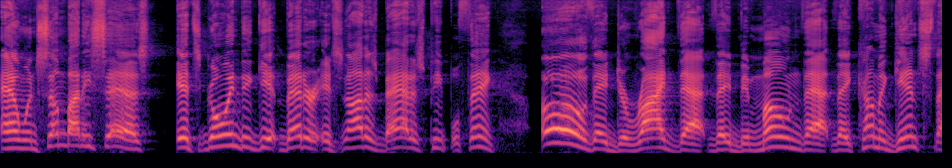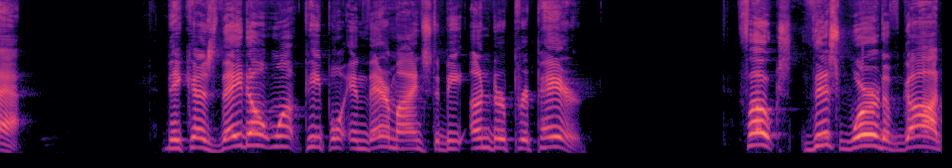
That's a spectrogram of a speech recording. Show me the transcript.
And when somebody says it's going to get better, it's not as bad as people think, Oh, they deride that, they bemoan that, they come against that. Because they don't want people in their minds to be underprepared. Folks, this Word of God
